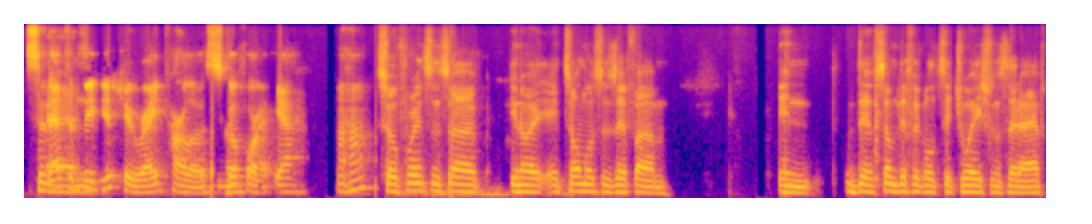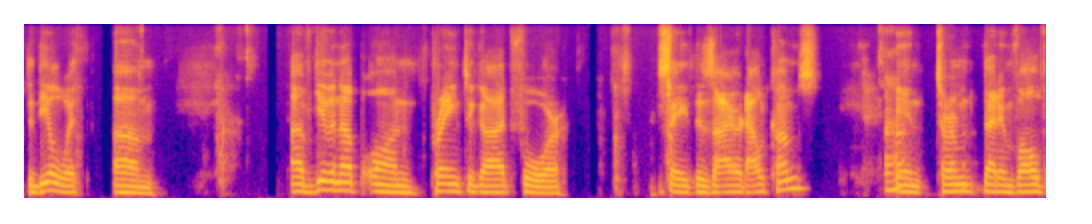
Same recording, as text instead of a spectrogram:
So that's a big issue, right, Carlos? Go for it. Yeah. Uh huh. So for instance, uh, you know, it's almost as if um, in the, some difficult situations that I have to deal with, um, I've given up on praying to God for, say, desired outcomes Uh-huh. in terms that involve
